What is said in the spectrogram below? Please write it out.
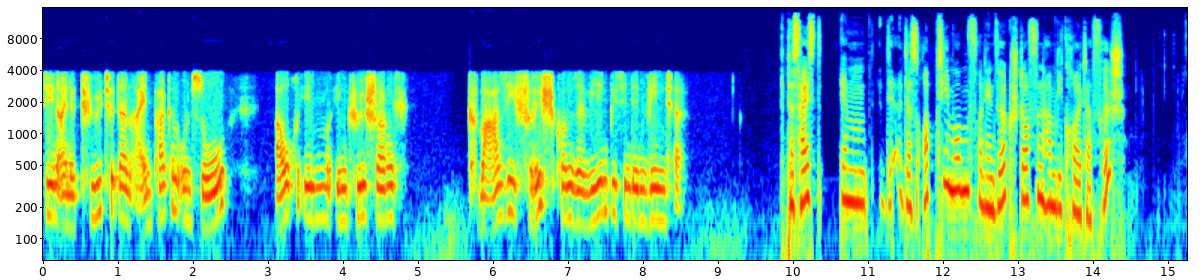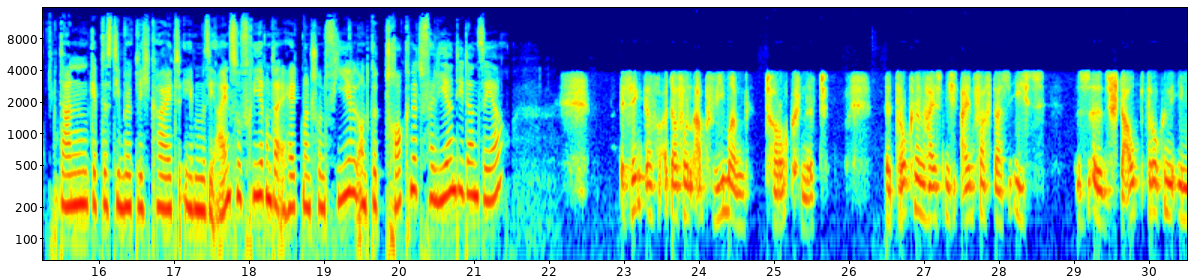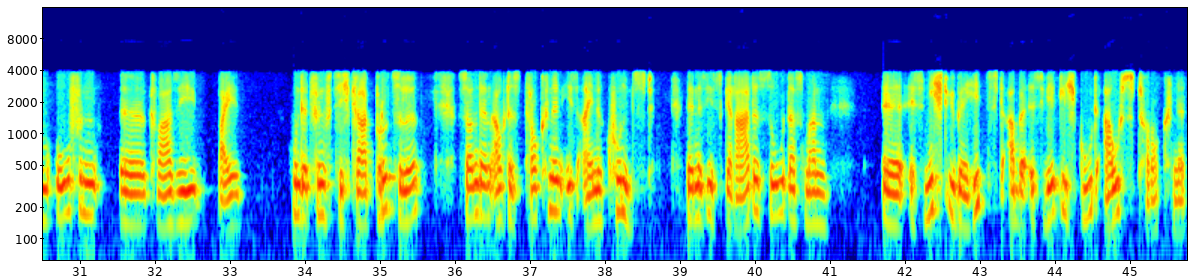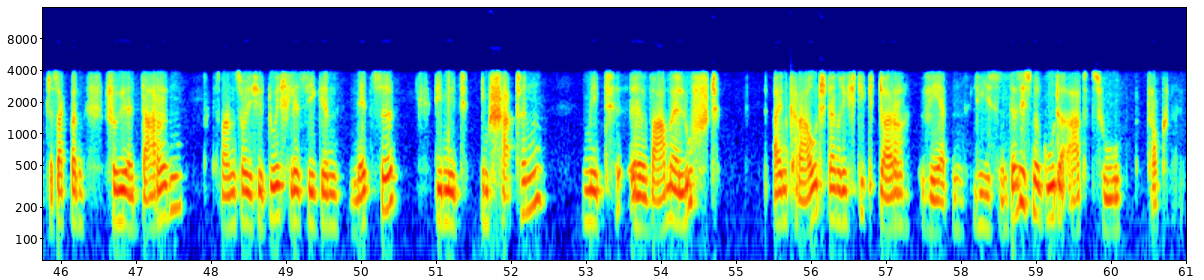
sie in eine Tüte dann einpacken und so auch im, im Kühlschrank quasi frisch konservieren bis in den Winter. Das heißt, das Optimum von den Wirkstoffen haben die Kräuter frisch. Dann gibt es die Möglichkeit, eben sie einzufrieren. Da erhält man schon viel. Und getrocknet verlieren die dann sehr? Es hängt davon ab, wie man trocknet. Äh, trocknen heißt nicht einfach, dass ich äh, staubtrocken im Ofen äh, quasi bei 150 Grad brutzele, sondern auch das Trocknen ist eine Kunst. Denn es ist gerade so, dass man äh, es nicht überhitzt, aber es wirklich gut austrocknet. Das sagt man früher Darren. Das waren solche durchlässigen Netze, die mit im Schatten mit äh, warmer Luft ein Kraut dann richtig dörr werden ließen. Das ist eine gute Art zu trocknen.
